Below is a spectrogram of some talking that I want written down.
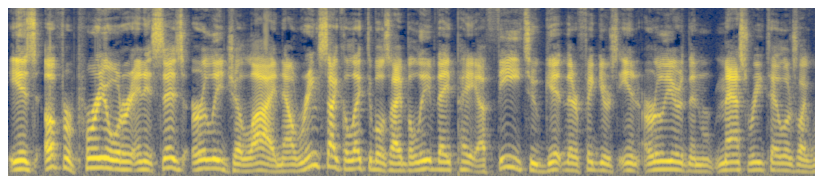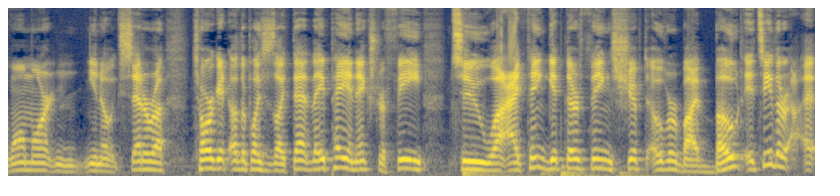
is up for pre-order, and it says early July. Now, Ringside Collectibles, I believe they pay a fee to get their figures in earlier than mass retailers like Walmart and, you know, etc., Target, other places like that. They pay an extra fee to, uh, I think, get their things shipped over by boat. It's either, uh,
